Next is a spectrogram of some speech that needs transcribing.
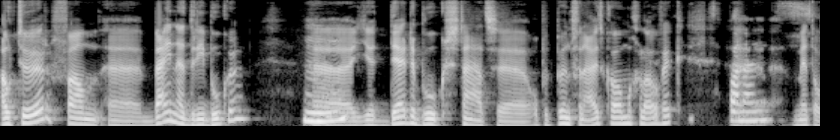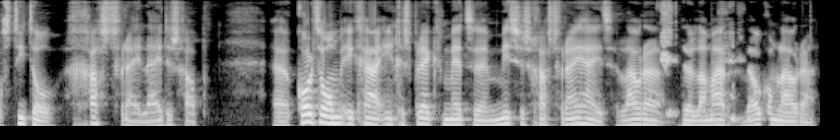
auteur van uh, bijna drie boeken. Mm -hmm. je derde boek staat uh, op het punt van uitkomen, geloof ik. Spannend. met als titel Gastvrij Leiderschap. kortom, ik ga in gesprek met Mrs. Gastvrijheid, Laura de Lamar. Welkom, Laura.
